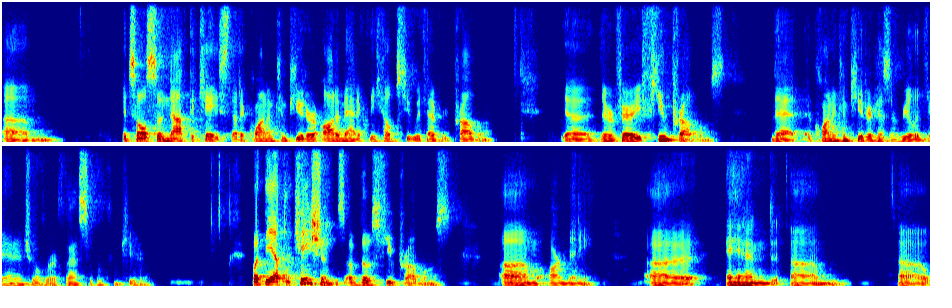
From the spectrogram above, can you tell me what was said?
um, it's also not the case that a quantum computer automatically helps you with every problem. Uh, there are very few problems that a quantum computer has a real advantage over a classical computer. But the applications of those few problems um, are many. Uh, and um, uh,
